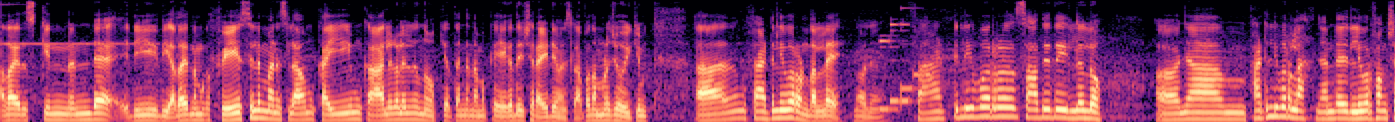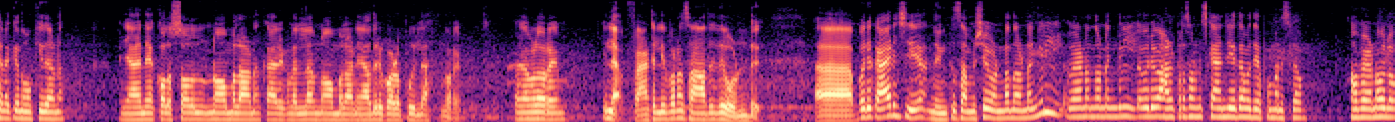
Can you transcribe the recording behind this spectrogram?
അതായത് സ്കിന്നിന്റെ രീതി അതായത് നമുക്ക് ഫേസിലും മനസ്സിലാവും കൈയും കാലുകളിൽ നിന്ന് നോക്കിയാൽ തന്നെ നമുക്ക് ഏകദേശം ഒരു ഐഡിയ മനസ്സിലാവും. അപ്പോൾ നമ്മൾ ചോദിക്കും ഫാറ്റ് ലിവർ ഉണ്ടല്ലേ എന്ന് പറഞ്ഞു. ഫാറ്റ് ലിവർ സാധ്യതയില്ലല്ലോ. ഞാൻ ഫാറ്റ് ലിവറല്ല ഞാൻ എന്റെ ലിവർ ഫംഗ്ഷനൊക്കെ നോക്കിയതാണ്. ഞാൻ കൊളസ്ട്രോൾ നോർമലാണ് കാര്യങ്ങളെല്ലാം നോർമലാണ് യാതൊരു കുഴപ്പമില്ല എന്ന് പറയും. അപ്പോൾ നമ്മൾ പറയും ഇല്ല ഫാറ്റ് ലിവറിന് സാധ്യതയുണ്ട്. അപ്പോൾ ഒരു കാര്യം ചെയ്യാം. നിങ്ങൾക്ക് സംശയം ഉണ്ടെന്നുണ്ടെങ്കിൽ വേണമെന്നുണ്ടെങ്കിൽ ഒരു അൾട്രാസൗണ്ട് സ്കാൻ ചെയ്താൽ മതി അപ്പോൾ മനസ്സിലാവും. ആ വേണമല്ലോ.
